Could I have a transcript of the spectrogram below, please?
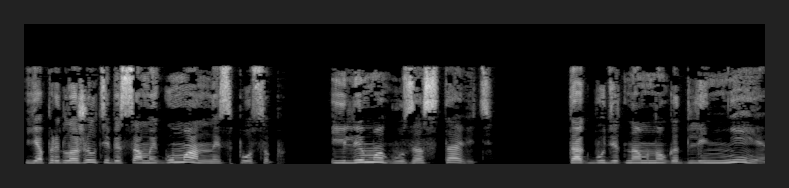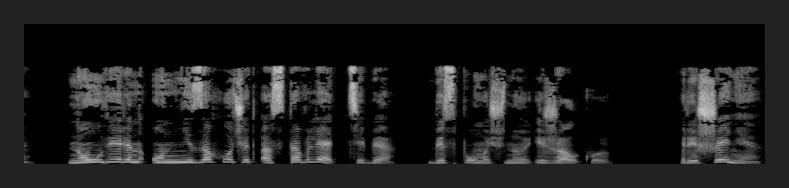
Я предложил тебе самый гуманный способ. Или могу заставить. Так будет намного длиннее, но уверен, он не захочет оставлять тебя, беспомощную и жалкую. Решение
